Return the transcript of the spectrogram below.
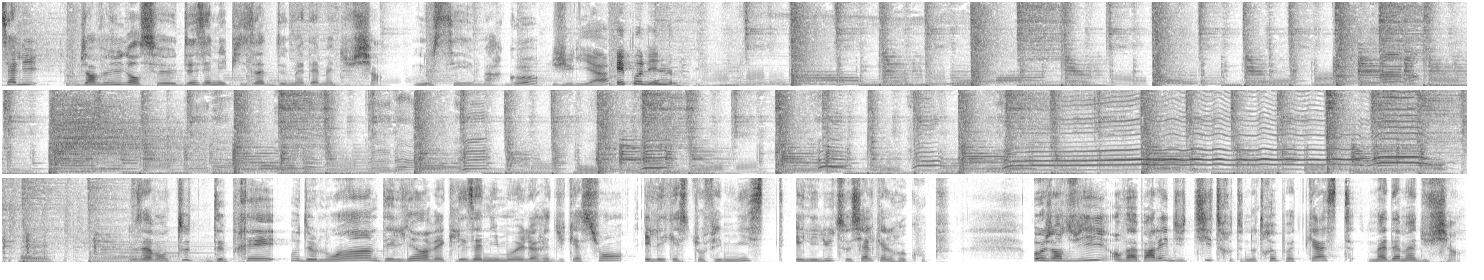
Salut, bienvenue dans ce deuxième épisode de Madame a du chien. Nous c'est Margot, Julia et Pauline. Nous avons toutes de près ou de loin des liens avec les animaux et leur éducation et les questions féministes et les luttes sociales qu'elles recoupent. Aujourd'hui, on va parler du titre de notre podcast, Madame a du chien.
